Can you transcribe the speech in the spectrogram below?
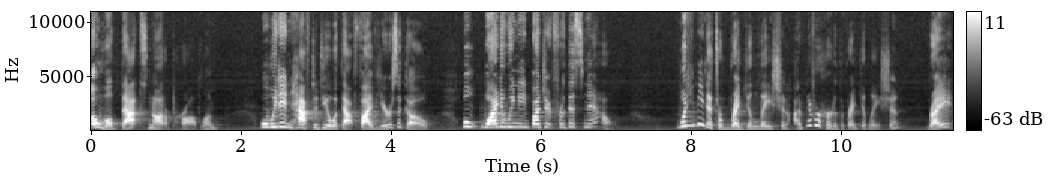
oh, well, that's not a problem? Well, we didn't have to deal with that five years ago. Well, why do we need budget for this now? What do you mean it's a regulation? I've never heard of the regulation, right?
